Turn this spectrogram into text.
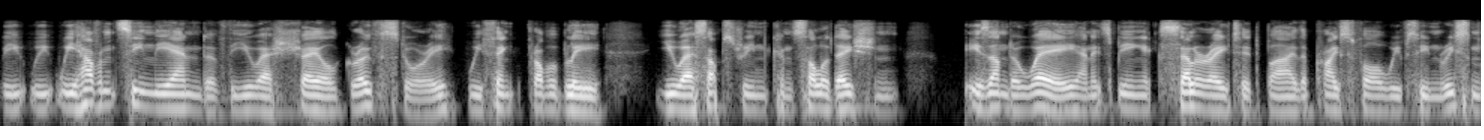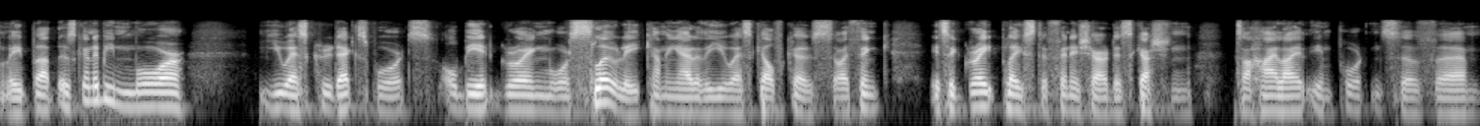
we, we, we haven't seen the end of the US shale growth story. We think probably US upstream consolidation is underway and it's being accelerated by the price fall we've seen recently. But there's going to be more US crude exports, albeit growing more slowly coming out of the US Gulf Coast. So I think it's a great place to finish our discussion to highlight the importance of um,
